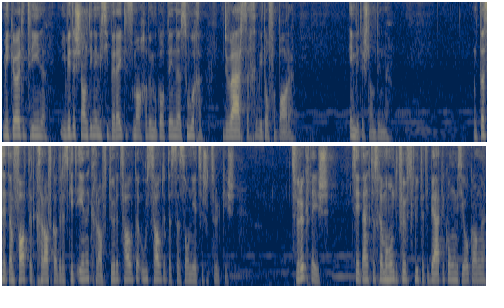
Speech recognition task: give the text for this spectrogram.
wir gehen dort rein, in Widerstand rein, wir sind bereit, das zu machen, weil wir Gott innen suchen. Und er sich wird offenbaren. Im Widerstand innen. Und das hat dem Vater Kraft gegeben, oder es gibt ihnen Kraft, durchzuhalten, auszuhalten, dass der Sohn jetzt schon zurück ist. Das Verrückte ist, sie denkt, es kommen 150 Leute an die Beerdigung, wir sind auch gegangen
